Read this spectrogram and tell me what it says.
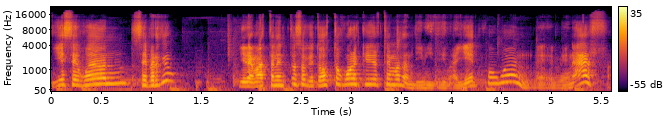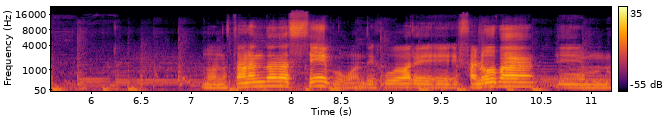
Y ese weón se perdió. Y era más talentoso que todos estos weones que yo estoy matando. Dimitri Payet, pues weón, eh, Ben Arfa. No, no está hablando de C, pues weón, de jugadores eh, falopa, eh,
